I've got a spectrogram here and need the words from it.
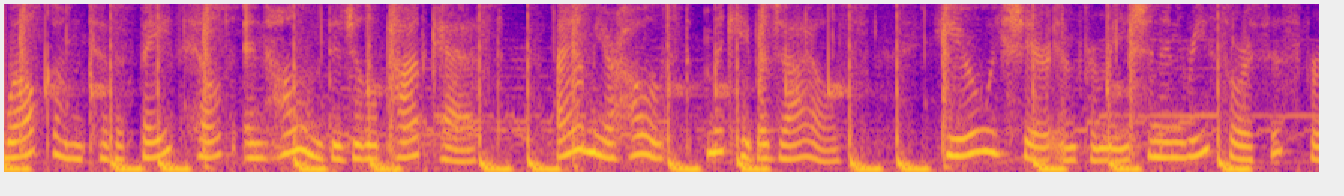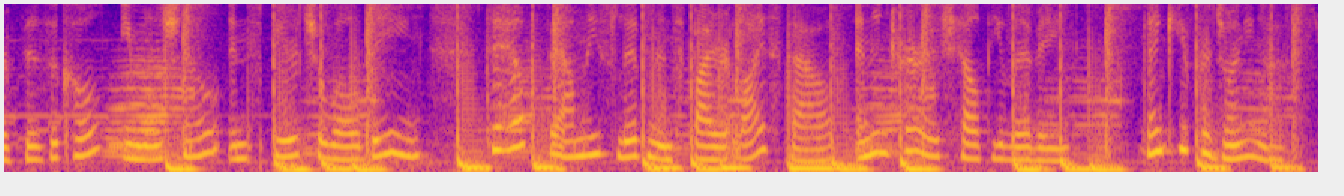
Welcome to the Faith, Health, and Home digital podcast. I am your host, Makiba Giles. Here we share information and resources for physical, emotional, and spiritual well being to help families live an inspired lifestyle and encourage healthy living. Thank you for joining us.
